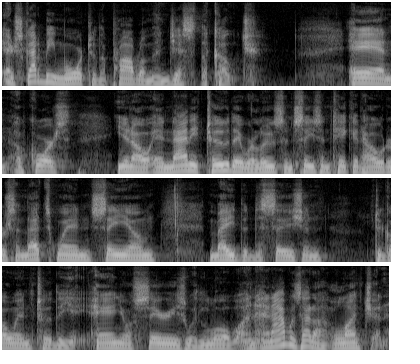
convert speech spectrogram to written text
There's got to be more to the problem than just the coach. And of course, you know, in '92 they were losing season ticket holders, and that's when CM made the decision to go into the annual series with Louisville. And, and I was at a luncheon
